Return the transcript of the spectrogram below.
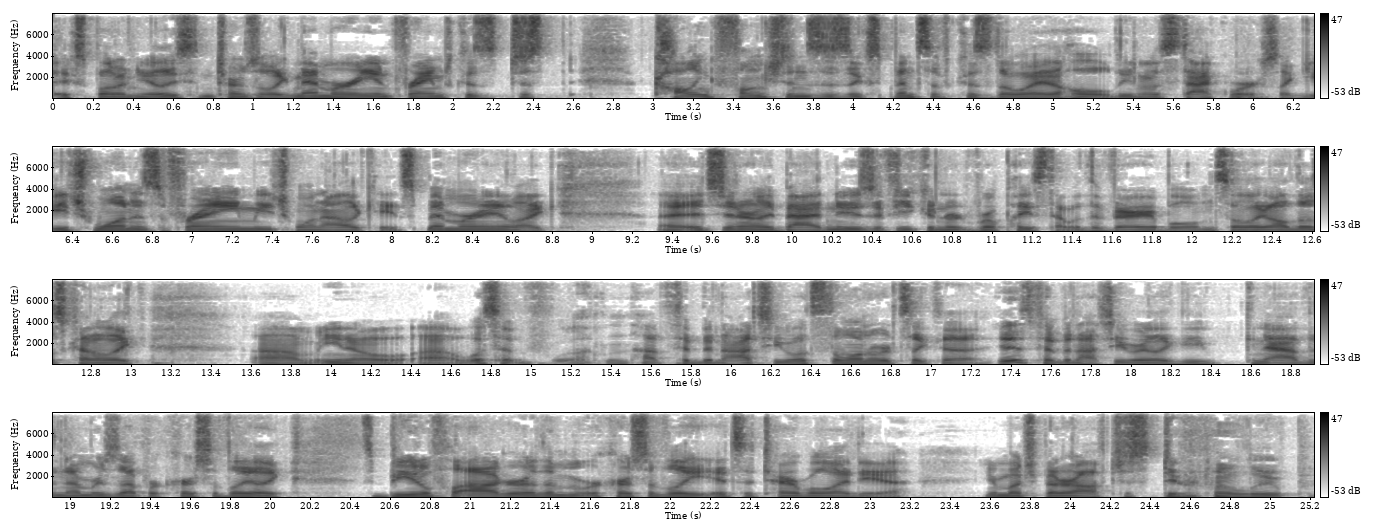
explode on you, at least in terms of like memory and frames. Because just calling functions is expensive because the way the whole you know stack works. Like each one is a frame, each one allocates memory. Like uh, it's generally bad news if you can re- replace that with a variable. And so like all those kind of like um, you know, uh, what's it? Not Fibonacci. What's the one where it's like a, it is Fibonacci where like you can add the numbers up recursively. Like it's a beautiful algorithm recursively. It's a terrible idea. You're much better off just doing a loop.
